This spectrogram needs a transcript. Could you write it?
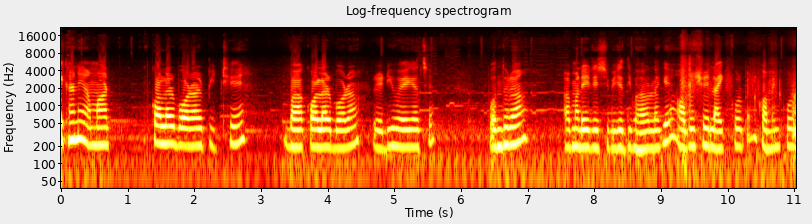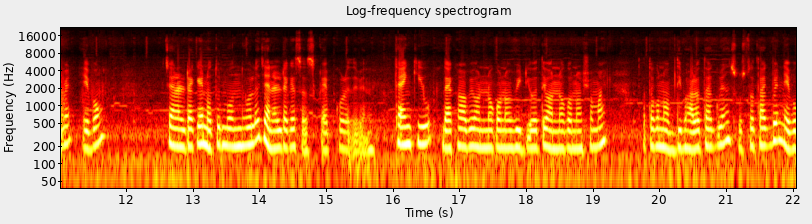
এখানে আমার কলার বড়ার পিঠে বা কলার বড়া রেডি হয়ে গেছে। বন্ধুরা, আমার এই রেসিপি যদি ভালো লাগে, অবশ্যই লাইক করবেন কমেন্ট করবেন এবং চ্যানেলটাকে নতুন বন্ধু হলে চ্যানেলটাকে সাবস্ক্রাইব করে দেবেন। থ্যাংক ইউ দেখা হবে অন্য কোনো ভিডিওতে অন্য কোনো সময়। ততক্ষণ অবধি ভালো থাকবেন, সুস্থ থাকবেন এবং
